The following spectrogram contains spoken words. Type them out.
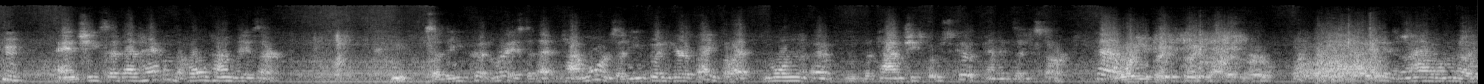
Hmm. And she said that happened the whole time they was there. So that you couldn't rest at that time morning. Said you couldn't hear a thing till that morning, uh, the time she's supposed to cook, and it didn't start. Now, what do you think of things like that, Myrtle? I don't know.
